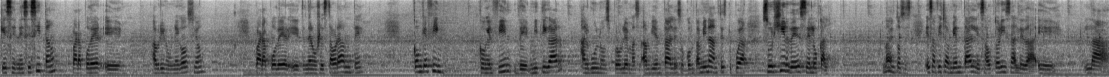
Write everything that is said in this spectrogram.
que se necesitan para poder eh, abrir un negocio, para poder eh, tener un restaurante. ¿Con qué fin? Con el fin de mitigar algunos problemas ambientales o contaminantes que puedan surgir de ese local. Entonces, esa ficha ambiental les autoriza, le da eh, la,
